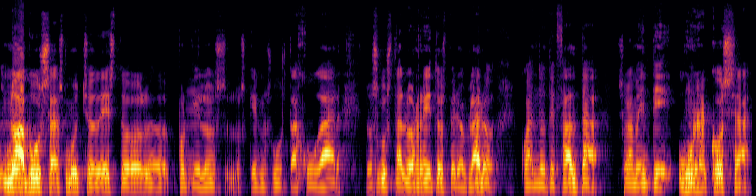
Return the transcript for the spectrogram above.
no abusas mucho de esto, porque los, los que nos gusta jugar, nos gustan los retos, pero claro, cuando te falta solamente una cosa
